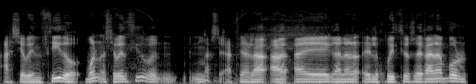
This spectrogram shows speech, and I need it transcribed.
ha sido vencido. Bueno ha sido vencido al final a, a, a, el juicio se gana por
